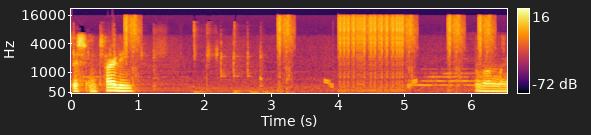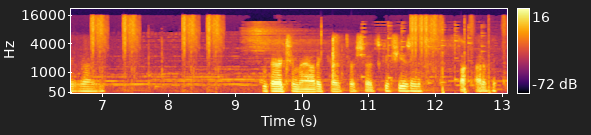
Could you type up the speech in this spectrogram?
This entirely wrong way around compared to my other character, so it's confusing the fuck out of me.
